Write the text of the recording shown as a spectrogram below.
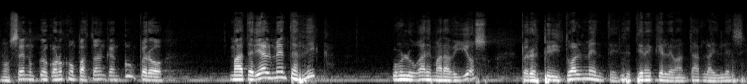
No sé, no, conozco un pastor en Cancún, pero materialmente es rica. Un lugar es maravilloso, pero espiritualmente se tiene que levantar la iglesia.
